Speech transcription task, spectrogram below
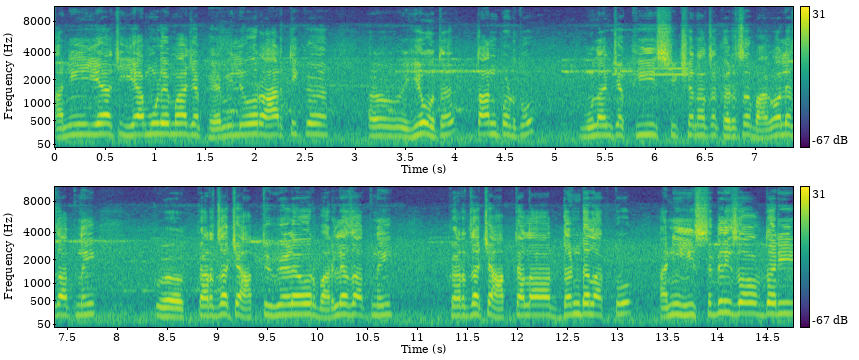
आणि या यामुळे माझ्या फॅमिलीवर आर्थिक हे होतं ताण पडतो. मुलांच्या फीस शिक्षणाचा खर्च भागवला जात नाही कर्जाचे हप्ते वेळेवर भरल्या जात नाही कर्जाच्या हप्त्याला दंड लागतो आणि ही सगळी जबाबदारी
